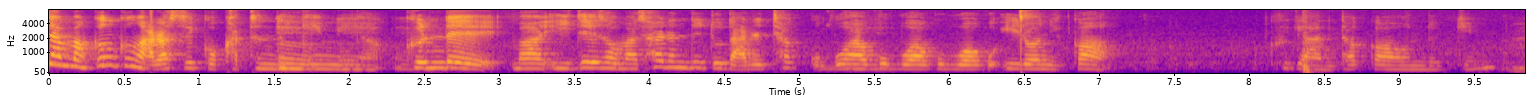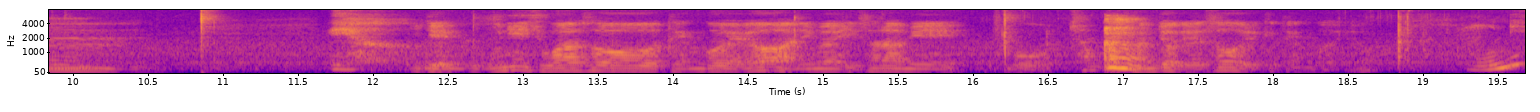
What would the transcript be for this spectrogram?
혼자만 끙끙 앓았을 것 같은 음, 느낌이야. 음, 음. 근데 막 이제서 막 사람들도 나를 찾고 뭐하고 뭐하고 뭐하고 이러니까 그게 안타까운 느낌? 음. 이게 운이 좋아서 된 거예요? 아니면 이 사람이 뭐 참고 견뎌내서 이렇게 된 거예요? 운이?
